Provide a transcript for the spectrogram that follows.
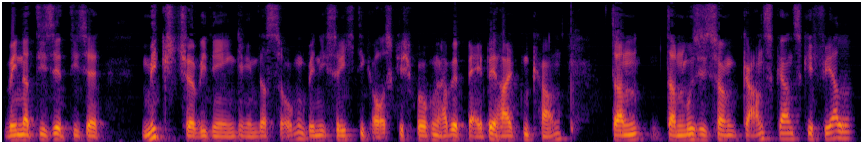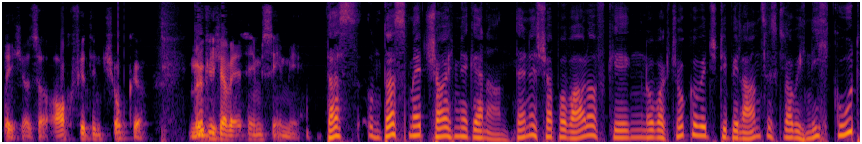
wenn er diese, diese Mixture, wie die Engländer sagen, wenn ich es richtig ausgesprochen habe, beibehalten kann, dann, dann muss ich sagen, ganz, ganz gefährlich. Also auch für den Joker. Möglicherweise im Semi. Das, und das Match schaue ich mir gerne an. Dennis Shapovalov gegen Novak Djokovic. Die Bilanz ist, glaube ich, nicht gut.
